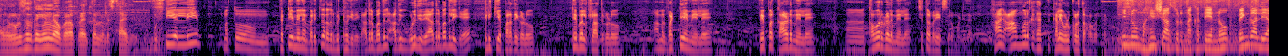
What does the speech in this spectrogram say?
ಅದನ್ನು ಉಳಿಸೋದಕ್ಕಾಗಿ ನಾವು ಭಾಳ ಪ್ರಯತ್ನ ನಡೆಸ್ತಾ ಇದ್ದೀವಿ. ಬುಟ್ಟಿಯಲ್ಲಿ ಮತ್ತು ತಟ್ಟಿಯ ಮೇಲೆ ಬರೀತಾರೆ ಅದ್ರ ಬಿಟ್ಟು ಹೋಗಿದೆ ಈಗ. ಅದ್ರ ಬದಲು ಅದು ಉಳಿದಿದೆ. ಅದ್ರ ಬದಲಿಗೆ ಕಿಟಕಿಯ ಪರದೆಗಳು ಟೇಬಲ್ ಕ್ಲಾತ್ಗಳು ಆಮೇಲೆ ಬಟ್ಟೆಯ ಮೇಲೆ ಪೇಪರ್ ಕಾರ್ಡ್ ಮೇಲೆ ಕವರ್ಗಳ ಮೇಲೆ ಚಿತ್ರ ಬರೆಯಕ್ಕೆ ಶುರು ಮಾಡಿದ್ದಾರೆ. ಹಾಗೆ, ಆ ಮೂಲಕ ಕಲೆ ಉಳ್ಕೊಳ್ತಾ ಹೋಗುತ್ತೆ. ಇನ್ನು ಮಹಿಷಾಸುರನ ಕಥೆಯನ್ನು ಬೆಂಗಾಲಿಯ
